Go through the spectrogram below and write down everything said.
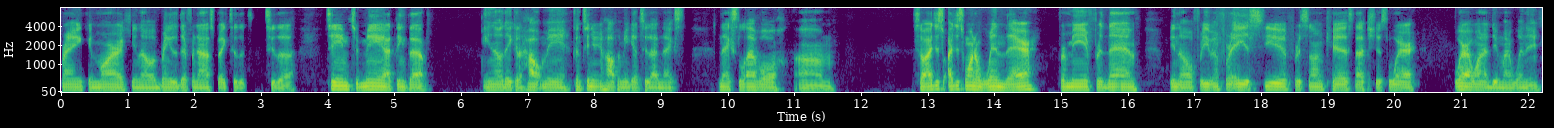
Frank and Mark. You know, brings a different aspect to the to the team. To me, I think that you know they could help me continue helping me get to that next next level. Um so i just i just want to win there for me for them you know for even for asu for Sunkist that's just where where i want to do my winning.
